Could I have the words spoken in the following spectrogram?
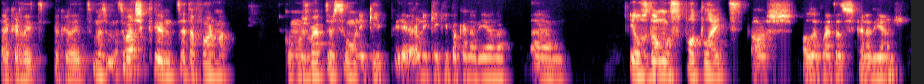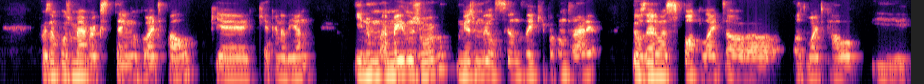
Acredito, acredito. Mas, mas eu acho que, de certa forma, como os Raptors são a única equipa, a única equipa canadiana, um, eles dão o spotlight aos, aos atletas canadianos por exemplo, os Mavericks têm o Dwight Powell, que é, que é canadiano, e no, a meio do jogo, mesmo ele sendo da equipa contrária, eles deram a spotlight ao, ao Dwight Powell e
